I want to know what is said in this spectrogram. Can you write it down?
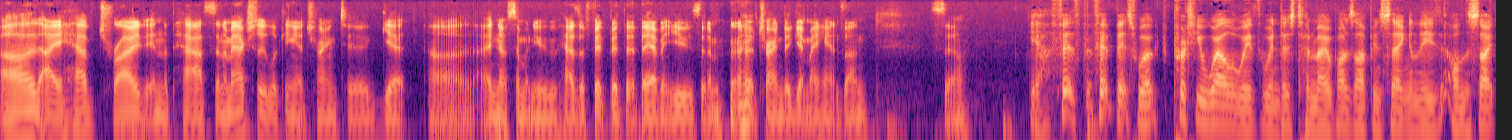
Uh, I have tried in the past, and I'm actually looking at trying to get. Uh, I know someone who has a Fitbit that they haven't used that I'm trying to get my hands on. So, yeah, Fit, Fitbits work pretty well with Windows 10 Mobile, as I've been saying in the on the site.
